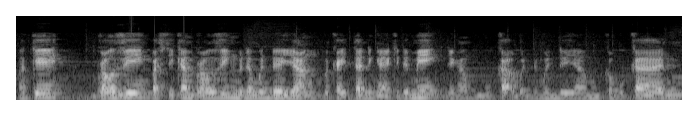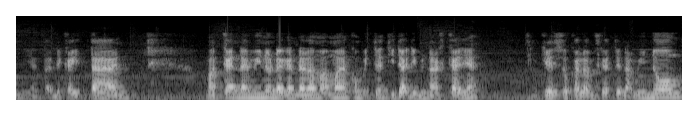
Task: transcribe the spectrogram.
Okay, browsing pastikan browsing benda-benda yang berkaitan dengan akademik jangan buka benda-benda yang bukan-bukan yang tak ada kaitan makan dan minum dalam dalam makmal komputer tidak dibenarkan ya Okay, so kalau misalnya kata nak minum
